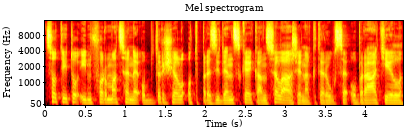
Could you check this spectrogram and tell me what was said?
co tyto informace neobdržel od prezidentské kanceláře, na kterou se obrátil.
